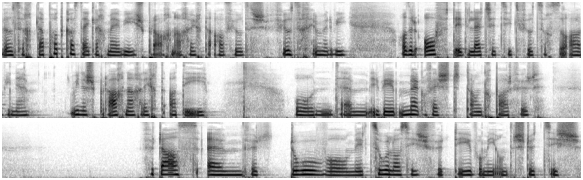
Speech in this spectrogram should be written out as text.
weil sich der Podcast eigentlich mehr wie Sprachnachrichten anfühlt. Es fühlt sich immer wie, oder oft in der letzten Zeit fühlt es sich so an wie eine, wie eine Sprachnachricht an dich. Und ähm, ich bin mega fest dankbar für, für das, ähm, für du, wo mir zulässt, für dich, wo mich unterstützt,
